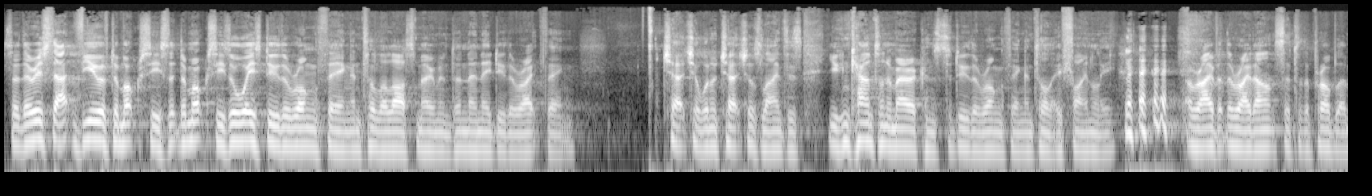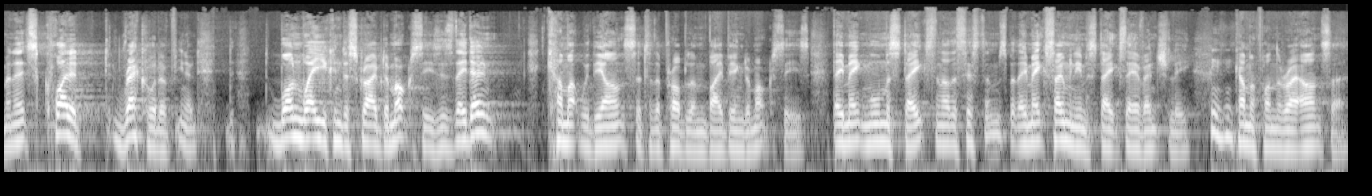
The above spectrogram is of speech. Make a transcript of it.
So there is that view of democracies that democracies always do the wrong thing until the last moment and then they do the right thing. Churchill, one of Churchill's lines is, you can count on Americans to do the wrong thing until they finally arrive at the right answer to the problem. And it's quite a record of, you know, one way you can describe democracies is they don't come up with the answer to the problem by being democracies. They make more mistakes than other systems, but they make so many mistakes they eventually come upon the right answer.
